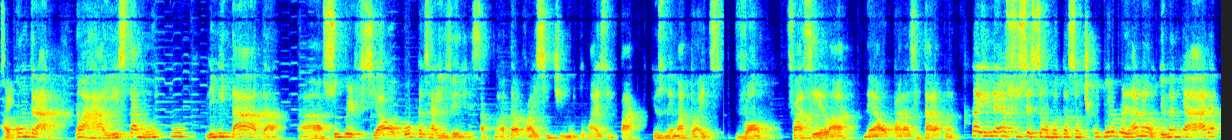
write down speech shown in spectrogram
Sim. Ao contrário, não, a raiz está muito limitada, tá superficial, poucas raízes. Veja, essa planta vai sentir muito mais o impacto que os nematóides vão fazer lá, né, ao parasitar a planta. Daí, né, sucessão, rotação de cultura, por exemplo, ah, não, eu tenho na minha área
